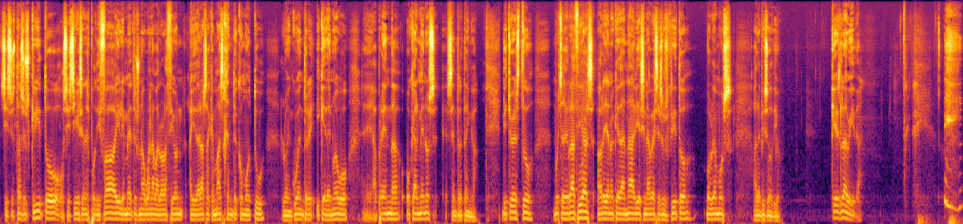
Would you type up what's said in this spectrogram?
si estás suscrito o si sigues en Spotify y le metes una buena valoración, ayudarás a que más gente como tú lo encuentre y que de nuevo eh, aprenda o que al menos se entretenga. Dicho esto, muchas gracias. Ahora ya no queda nadie sin haberse suscrito. Volvemos al episodio. ¿Qué es la vida?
